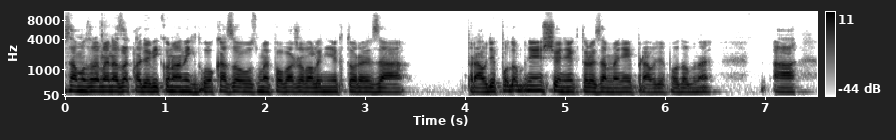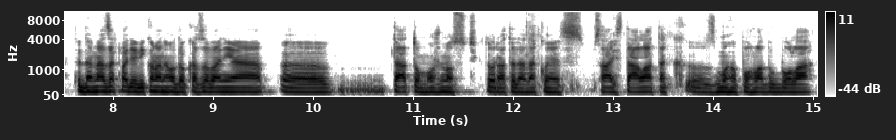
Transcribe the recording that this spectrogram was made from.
Samozrejme na základe vykonaných dôkazov sme považovali niektoré za pravdepodobnejšie, niektoré za menej pravdepodobné. A teda na základe vykonaného dokazovania eh, táto možnosť, ktorá teda nakoniec sa aj stála, tak z môjho pohľadu bola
